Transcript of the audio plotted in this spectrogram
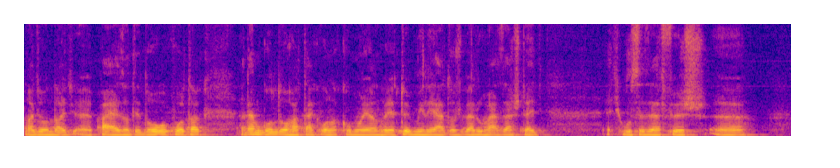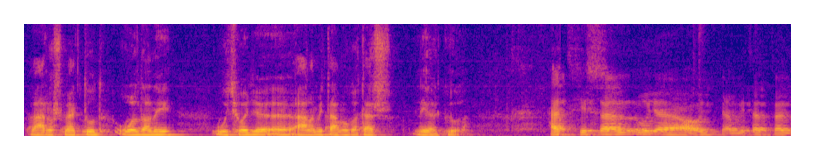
nagyon nagy pályázati dolgok voltak. Hát nem gondolhatták volna komolyan, hogy a több milliárdos beruházást egy, egy 20 ezer fős város meg tud oldani, úgyhogy állami támogatás nélkül. Hát hiszen ugye, ahogy említetted,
